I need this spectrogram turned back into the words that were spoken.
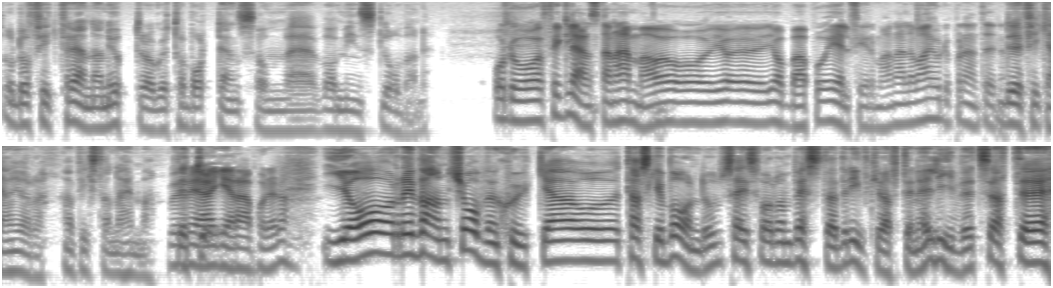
och då fick tränaren i uppdrag att ta bort den som eh, var minst lovande. Och då fick Glenn stanna hemma och, och jo- jobba på elfirman eller vad han gjorde på den tiden. Det fick han göra. Han fick stanna hemma. Hur reagerade han på det då? Ja, revansch, avundsjuka och taskig barndom sägs vara de bästa drivkrafterna i livet så att eh,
